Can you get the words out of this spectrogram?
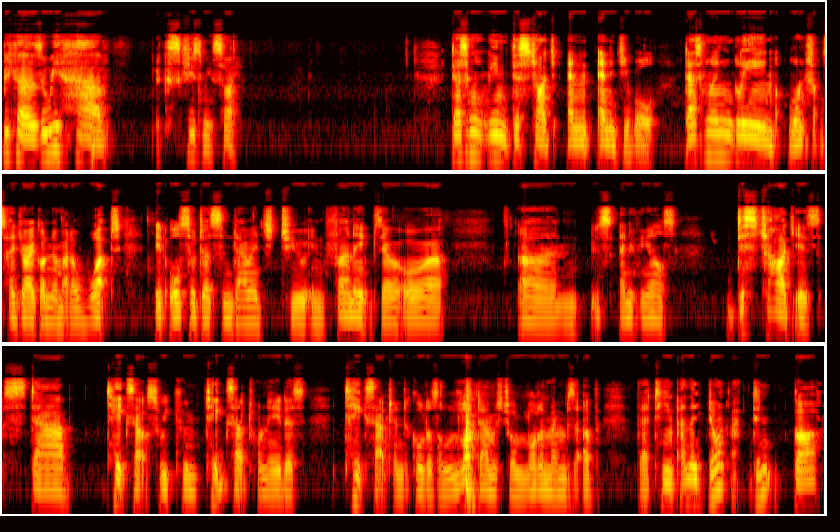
Because we have, excuse me, sorry. Dazzling Gleam, Discharge, and Energy Ball. Dazzling Gleam one-shots Hydreigon no matter what. It also does some damage to Infernape, Zeraora, and anything else. Discharge is Stab, takes out Suicune, takes out Tornadus, takes out Tentacool, does a lot of damage to a lot of members of their team, and they don't didn't go off,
